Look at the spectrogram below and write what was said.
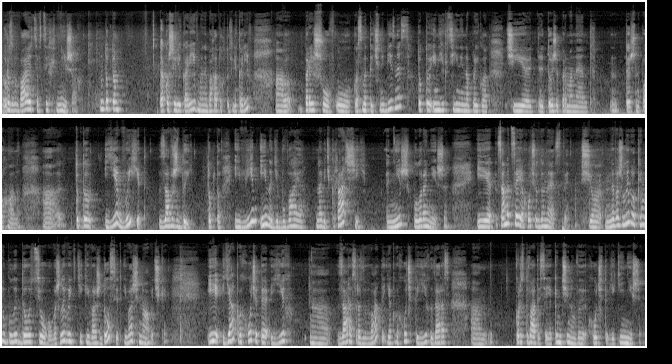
розвиваються в цих нішах. Ну тобто. Також і лікарі, в мене багато хто з лікарів перейшов у косметичний бізнес, тобто ін'єкційний, наприклад, чи е, той же перманент, теж непогано. Тобто є вихід завжди. Тобто, і він іноді буває навіть кращий, ніж було раніше. І саме це я хочу донести: що неважливо, ким ви були до цього, важливий тільки ваш досвід і ваші навички. І як ви хочете їх е, зараз розвивати, як ви хочете їх зараз е, користуватися, яким чином ви хочете, в якій ніші.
